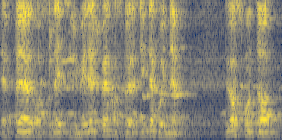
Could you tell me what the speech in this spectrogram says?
-e fel azt az egyszerű ménesben, azt felelték, de hogy nem. Ő azt mondta,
